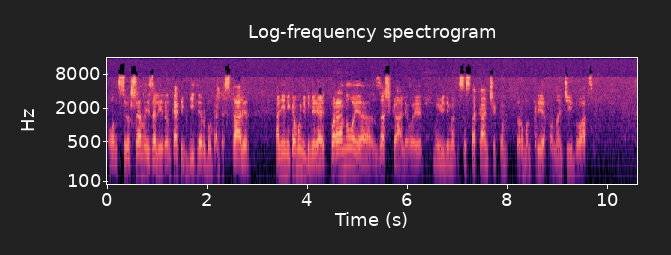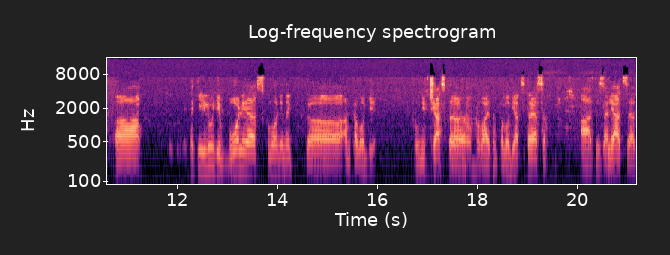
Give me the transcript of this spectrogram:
он совершенно изолирован, как и Гитлер был, как и Сталин – они никому не доверяют. Паранойя зашкаливает. Мы видим это со стаканчиком, которым он приехал на G20. А, такие люди более склонены к а, онкологии. У них часто бывает онкология от стрессов, от изоляции, от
